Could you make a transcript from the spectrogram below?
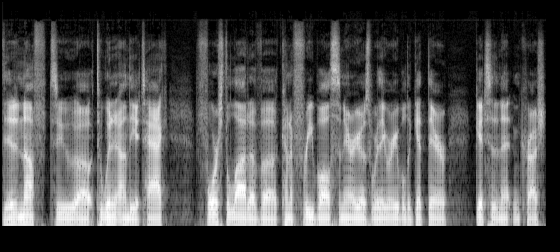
did enough to uh, to win it on the attack. Forced a lot of uh, kind of free ball scenarios where they were able to get there, get to the net, and crush.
